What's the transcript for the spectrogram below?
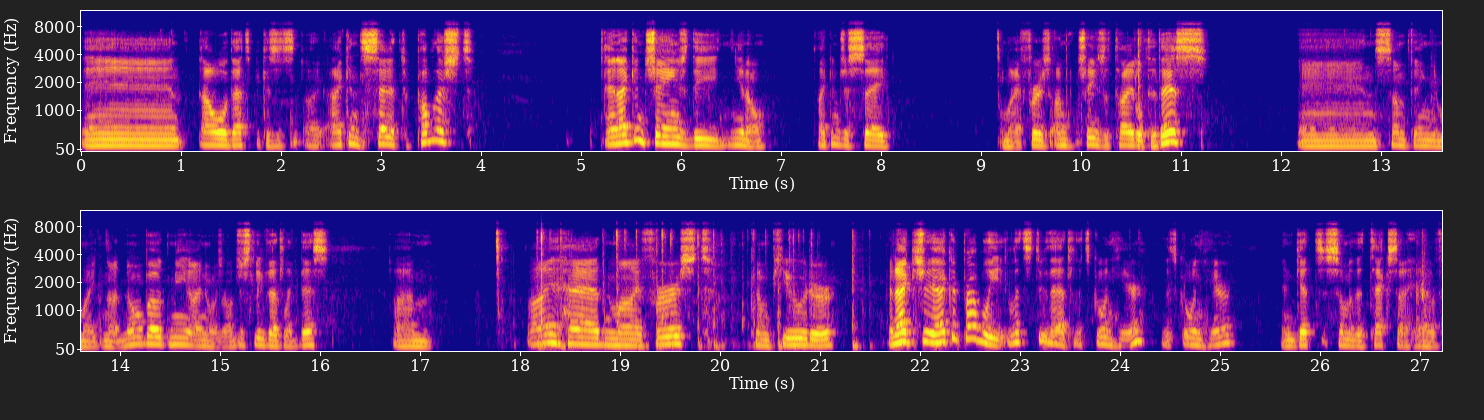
And oh that's because it's I, I can set it to published. And I can change the you know I can just say my first I'm change the title to this. And something you might not know about me. Anyways I'll just leave that like this. Um I had my first computer. And actually I could probably let's do that. Let's go in here. Let's go in here and get some of the text I have.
